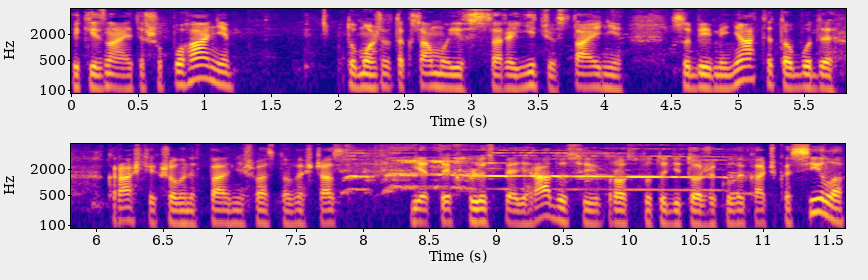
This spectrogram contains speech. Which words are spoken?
які знаєте, що погані, то можете так само і в сараї чи в стайні собі міняти, то буде краще, якщо ви не впевнені, що у вас там весь час є тих плюс 5 градусів. І просто тоді теж, коли качка сіла,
